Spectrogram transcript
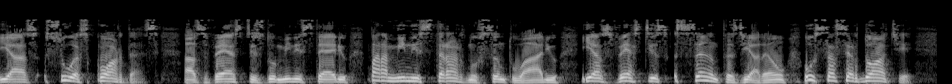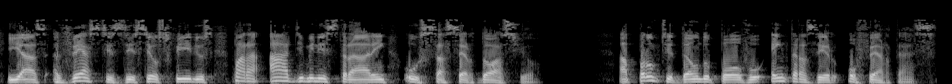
e as suas cordas, as vestes do ministério para ministrar no santuário, e as vestes santas de Arão, o sacerdote, e as vestes de seus filhos para administrarem o sacerdócio a prontidão do povo em trazer ofertas.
